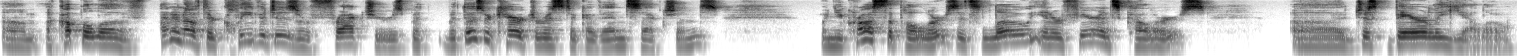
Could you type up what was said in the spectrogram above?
Um, a couple of, I don't know if they're cleavages or fractures, but, but those are characteristic of end sections. When you cross the polars, it's low interference colors, uh, just barely yellow.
